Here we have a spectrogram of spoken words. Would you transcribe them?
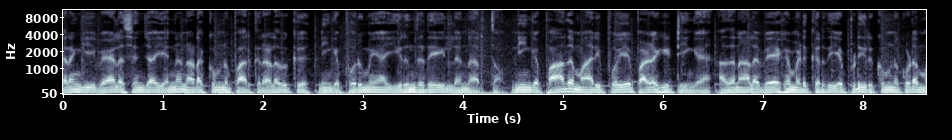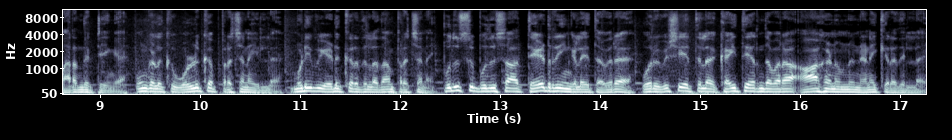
இறங்கி வேலை செஞ்சா என்ன நடக்கும்னு பார்க்கிற அளவுக்கு நீங்க பொறுமையா இருந்ததே இல்லைன்னு அர்த்தம். நீங்க பாதை மாறி போயே பழகிட்டீங்க. அதனால வேகம் எடுக்கிறது எப்படி இருக்கும்னு கூட மறந்துட்டீங்க. உங்களுக்கு ஒழுக்க பிரச்சனை இல்ல. முடிவு எடுக்கிறதுல தான் பிரச்சனை. புதுசு புதுசா தேடுறீங்களே தவிர ஒரு விஷயத்துல கை தேர்ந்தவரா ஆகணும்னு நினைக்கிறதில்லை.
